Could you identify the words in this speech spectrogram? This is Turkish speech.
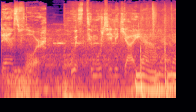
Dance Floor with Timur Çelikyay. Now,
